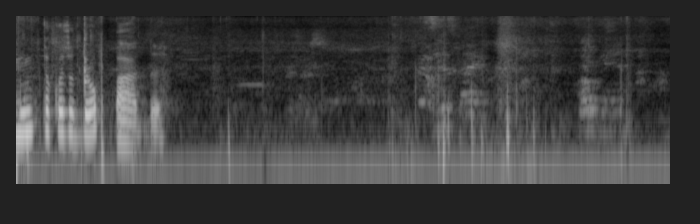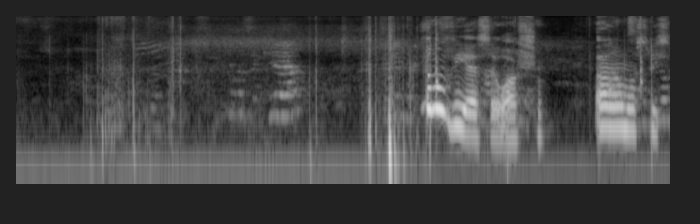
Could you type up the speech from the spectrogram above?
Muita coisa dropada. Eu não vi essa, eu acho. Ah, mostra isso.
